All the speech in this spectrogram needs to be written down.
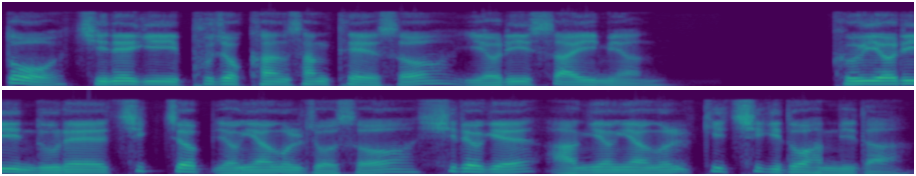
또 진액이 부족한 상태에서 열이 쌓이면 그 열이 눈에 직접 영향을 줘서 시력에 악영향을 끼치기도 합니다.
